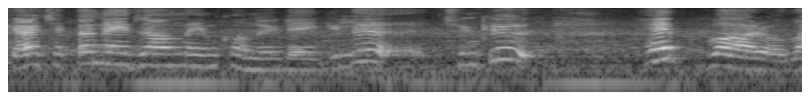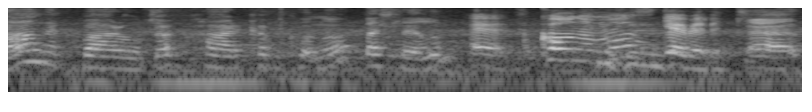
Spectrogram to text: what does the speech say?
gerçekten heyecanlıyım konuyla ilgili. Çünkü hep var olan, hep var olacak harika bir konu. Başlayalım. Evet, konumuz gebelik. Evet.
